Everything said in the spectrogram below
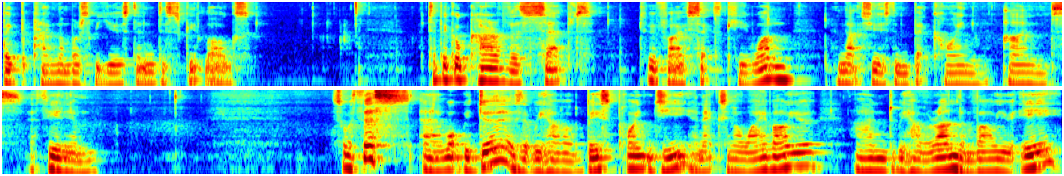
big prime numbers we used in discrete logs. Typical curve is SEPT 256K1 and that's used in Bitcoin and Ethereum. So with this, uh, what we do is that we have a base point g, an x and a y value, and we have a random value a.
